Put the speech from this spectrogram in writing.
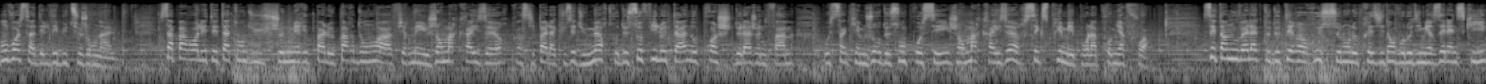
On voit ça dès le début de ce journal. Sa parole était attendue. Je ne mérite pas le pardon, a affirmé Jean-Marc Reiser, principal accusé du meurtre de Sophie Le Tan aux proches de la jeune femme. Au cinquième jour de son procès, Jean-Marc Reiser s'exprimait pour la première fois. C'est un nouvel acte de terreur russe selon le président Volodymyr Zelensky.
